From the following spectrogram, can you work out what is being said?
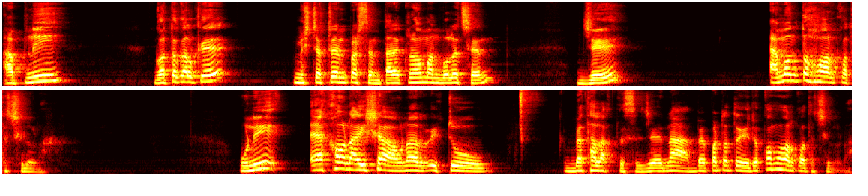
আপনি গতকালকে mister ten percent Tarek Rahman বলেছেন যে এমন তো হওয়ার কথা ছিল না। উনি এখন আইসা ওনার একটু ব্যথা লাগতেছে যে, না, ব্যাপারটা তো এরকম হওয়ার কথা ছিল না।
